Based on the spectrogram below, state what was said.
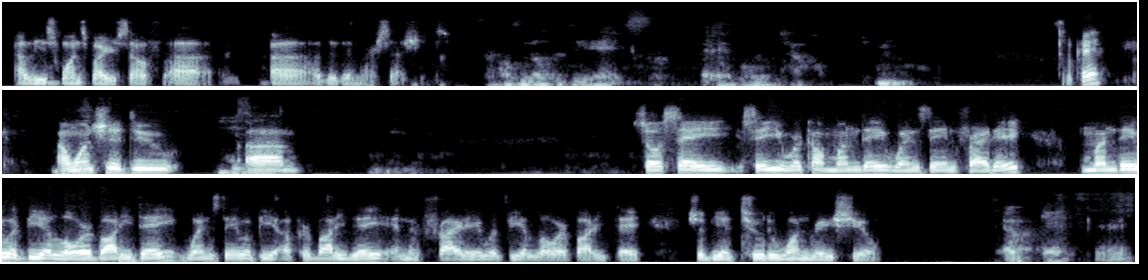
at least once by yourself. Uh, uh, other than our sessions. Okay, I want you to do. Um, so say say you work on Monday, Wednesday, and Friday. Monday would be a lower body day, Wednesday would be upper body day, and then Friday would be a lower body day. Should be a two to one ratio. Okay. Okay.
